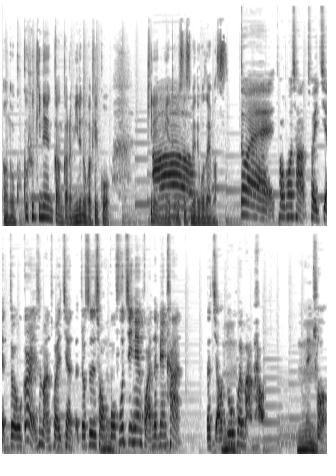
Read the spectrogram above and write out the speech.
あの、国府記念館から見るのが結構綺麗に見えておすすめでございます。对，头破场推荐，对我个人也是蛮推荐的，就是从国父纪念馆那边看的角度会蛮好的，うん没。错。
